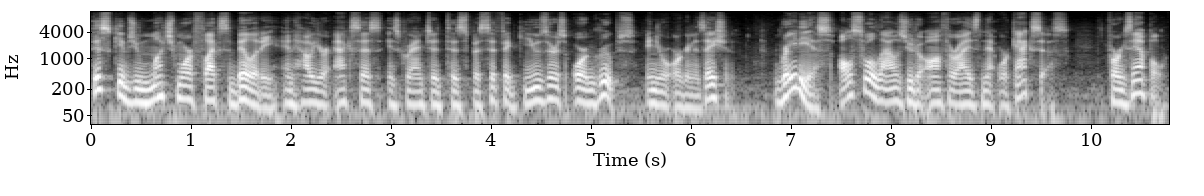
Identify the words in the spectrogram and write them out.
This gives you much more flexibility in how your access is granted to specific users or groups in your organization. Radius also allows you to authorize network access. For example,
